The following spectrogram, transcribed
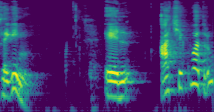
seguimos. El H4,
